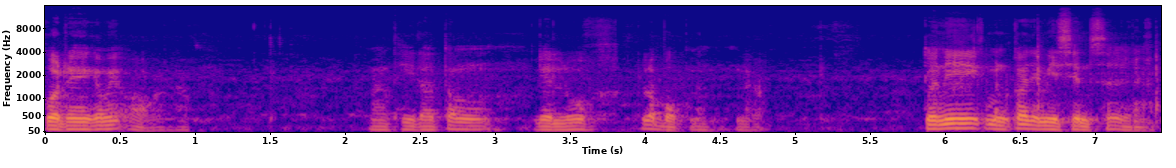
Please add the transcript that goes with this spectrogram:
กดยังไงก็ไม่ออกครับ บางทีเราต้องเรียนรู้ระบบมันนะครับ ตัวนี้มันก็จะมีเซ็นเซอร์นะครับ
